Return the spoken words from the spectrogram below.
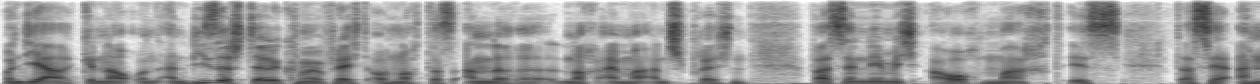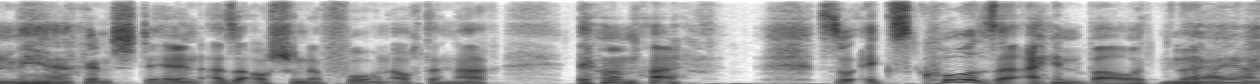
Und ja, genau, und an dieser Stelle können wir vielleicht auch noch das andere noch einmal ansprechen. Was er nämlich auch macht, ist, dass er an mehreren Stellen, also auch schon davor und auch danach, immer mal so Exkurse einbaut, ne? Ja, ja.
